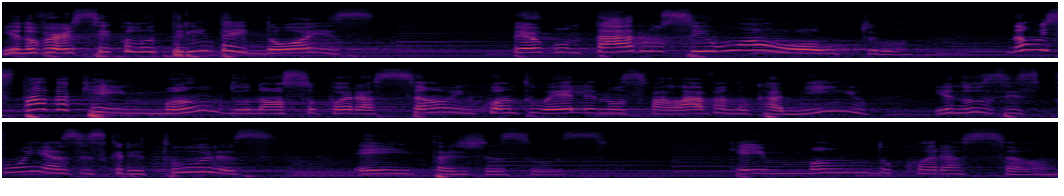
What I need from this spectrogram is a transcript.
E no versículo 32, perguntaram-se um ao outro: não estava queimando o nosso coração enquanto ele nos falava no caminho e nos expunha as Escrituras? Eita, Jesus, queimando o coração.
